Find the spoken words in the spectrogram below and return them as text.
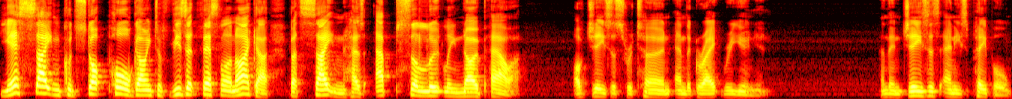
Yes, Satan could stop Paul going to visit Thessalonica, but Satan has absolutely no power of Jesus' return and the great reunion. And then Jesus and his people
